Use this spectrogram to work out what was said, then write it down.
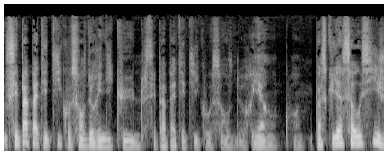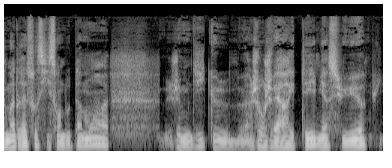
C'est pas pathétique au sens de ridicule, c'est pas pathétique au sens de rien, quoi. Parce qu'il y a ça aussi, je m'adresse aussi sans doute à moi. Je me dis que un jour je vais arrêter, bien sûr, puis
